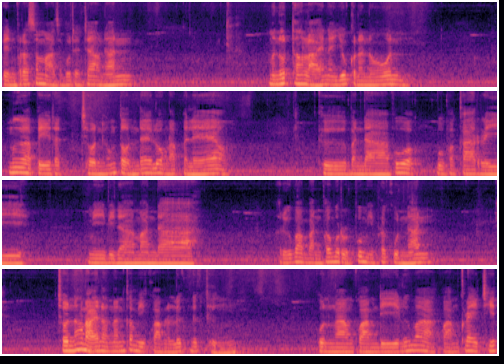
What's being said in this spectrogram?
เป็นพระสัมมาสัมพุทธเจ้านั้น มนุษย์ทั้งหลายในยุคกรโน้น เมื่อปีชนของตนได้ล่วงลับไปแล้ว คือบรรดาพวกบุพการี มีบิดามารดา หรือว่าบรรพบุรุษผู้มีพระคุณนั้น ชนทั้งหลายเหล่านั้นก็มีความระลึกนึกถึง คุณงามความดีหรือว่าความใกล้ชิด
